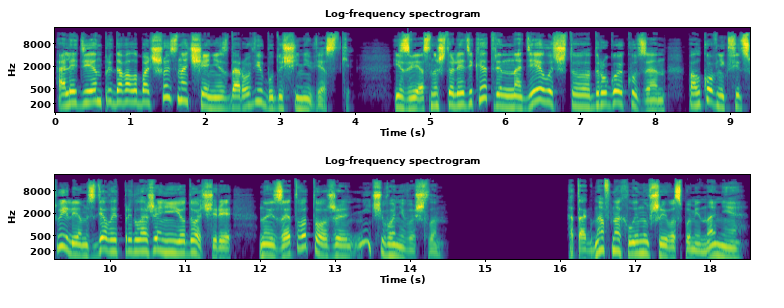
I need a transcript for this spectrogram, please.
а леди Энн придавала большое значение здоровью будущей невестки. Известно, что леди Кэтрин надеялась, что другой кузен, полковник Фитцуильям, сделает предложение ее дочери, но из этого тоже ничего не вышло. Отогнав нахлынувшие воспоминания,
